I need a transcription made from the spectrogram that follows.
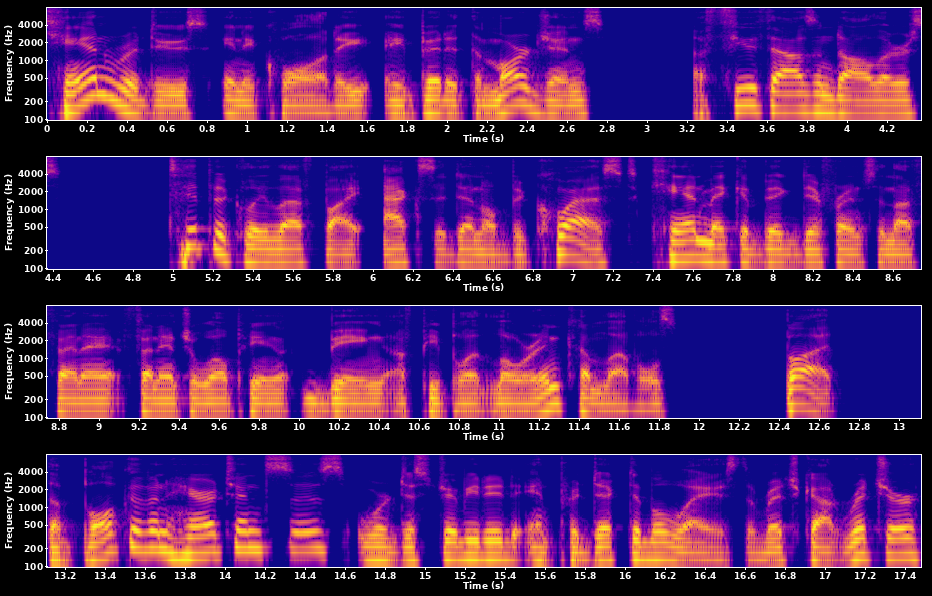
can reduce inequality a bit at the margins. A few thousand dollars, typically left by accidental bequest, can make a big difference in the financial well being of people at lower income levels. But the bulk of inheritances were distributed in predictable ways. The rich got richer,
